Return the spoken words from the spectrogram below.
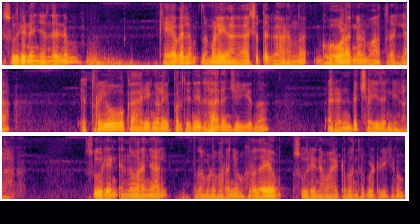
സൂര്യനും ചന്ദ്രനും കേവലം നമ്മൾ ഈ ആകാശത്ത് കാണുന്ന ഗോളങ്ങൾ മാത്രമല്ല എത്രയോ കാര്യങ്ങളെ പ്രതിനിധാനം ചെയ്യുന്ന രണ്ട് ചൈതന്യങ്ങളാണ്. സൂര്യൻ എന്ന് പറഞ്ഞാൽ നമ്മൾ പറഞ്ഞു ഹൃദയം സൂര്യനുമായിട്ട് ബന്ധപ്പെട്ടിരിക്കുന്നു.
